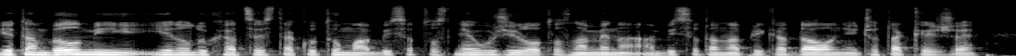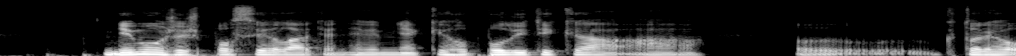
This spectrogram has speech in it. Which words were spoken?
je tam veľmi jednoduchá cesta ku tomu, aby sa to zneužilo. To znamená, aby sa tam napríklad dalo niečo také, že nemôžeš posielať, ja neviem, nejakého politika, a, ktorého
